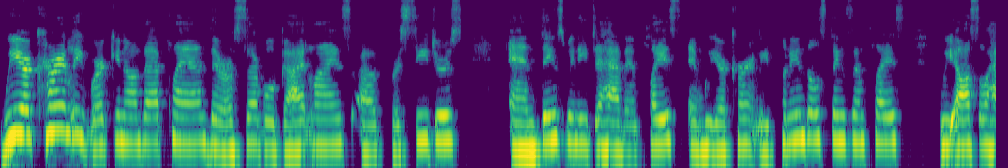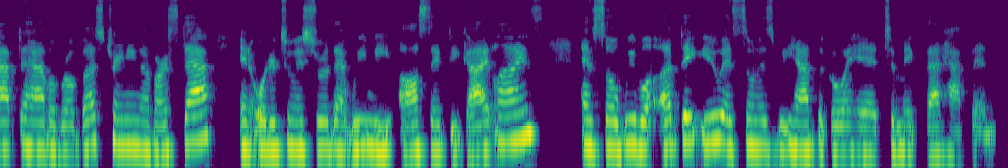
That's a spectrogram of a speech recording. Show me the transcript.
We are currently working on that plan. There are several guidelines of procedures and things we need to have in place, and we are currently putting those things in place. We also have to have a robust training of our staff in order to ensure that we meet all safety guidelines. And so we will update you as soon as we have the go ahead to make that happen.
